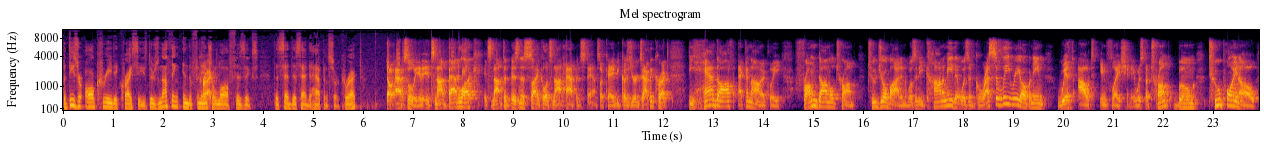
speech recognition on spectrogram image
But these are all created crises. There's nothing in the financial correct. law of physics that said this had to happen, sir. Correct? No, absolutely. It's not bad luck. It's not the business cycle. It's not happenstance. Okay, because you're exactly correct. The handoff economically from Donald Trump to Joe Biden was an economy that was aggressively reopening without inflation. It was the Trump boom 2.0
